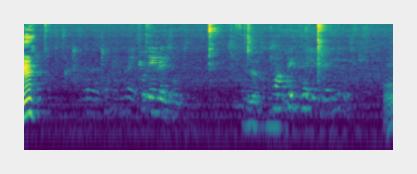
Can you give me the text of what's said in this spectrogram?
ฮะพูดได้เลยถูกเรื่องชอบไปเคยเลยโอ้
